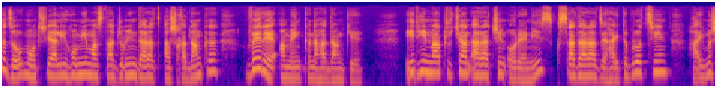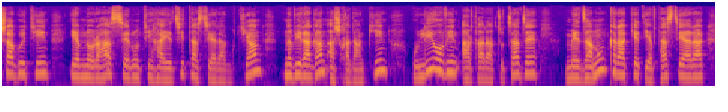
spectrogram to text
կծով Մոնտրեալի հոմի մասնաճյուղին դարած աշխատանքը վեր է ամեն քնահանդանք է։ Իր հիմնադրության առաջին օրենից կսադարած է հայ դբրոցին, հայ մշակույթին եւ նորահաս սերունդի հայեցի դասյարակության նվիրական աշխատանքին ու լիովին արդարացուցած է մեծանուն քրակետ եւ դասյարակ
